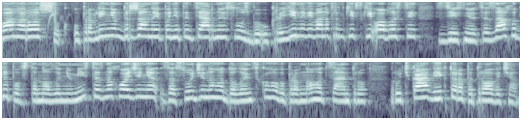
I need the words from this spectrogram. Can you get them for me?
Увага розшук управлінням Державної пенітенціарної служби України в Івано-Франківській області здійснюються заходи по встановленню місця знаходження засудженого Долинського виправного центру Рудька Віктора Петровича,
